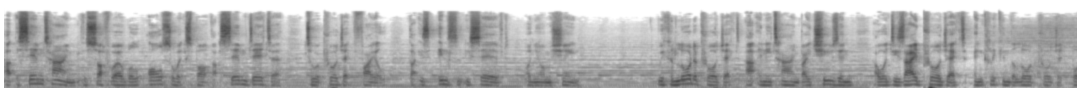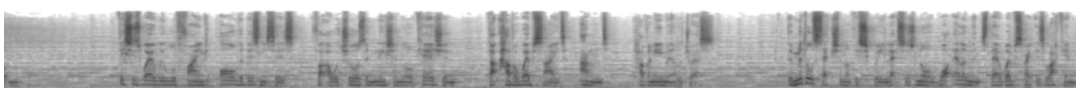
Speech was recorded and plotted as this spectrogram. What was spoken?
At the same time, the software will also export that same data to a project file that is instantly saved on your machine. We can load a project at any time by choosing our desired project and clicking the load project button. This is where we will find all the businesses for our chosen niche and location that have a website and have an email address. The middle section of this screen lets us know what elements their website is lacking,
